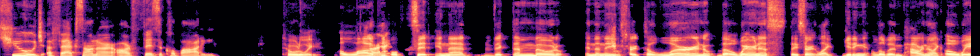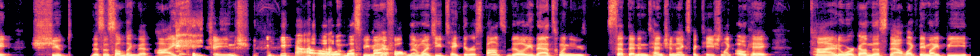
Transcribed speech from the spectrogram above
huge effects on our our physical body. Totally. A lot of Right. people sit in that victim mode and then they start to learn the awareness. They start like getting a little bit empowered. And they're like, oh, wait, shoot, this is something that I can change. yeah. oh, it must be my fault. And then once you take the responsibility, that's when you set that intention expectation like, okay, time to work on this now. Like they might be,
